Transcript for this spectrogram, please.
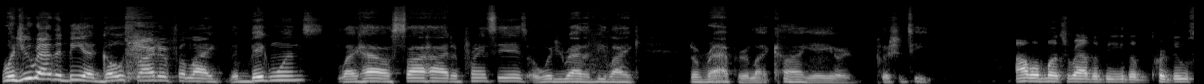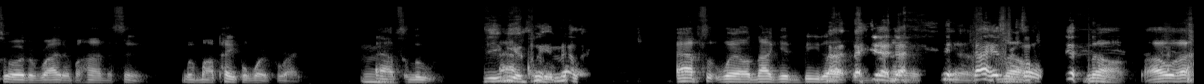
Would you rather be a ghostwriter for like the big ones, like how CyHi the Prynce is, or would you rather be like the rapper like Kanye or Pusha T? I would much rather be the producer or the writer behind the scene with my paperwork right. Mm. Absolutely, You be a Quentin absolutely. Miller. absolutely. Well, not getting beat Not- up. and yeah, not- yeah, Not his no, result. No, I, uh,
